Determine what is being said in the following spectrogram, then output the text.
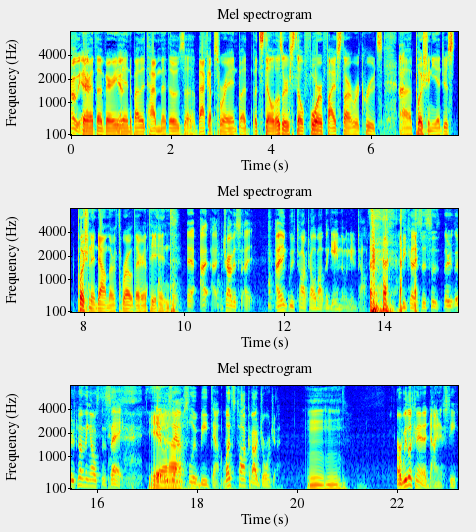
oh, yeah. there at the very end by the time that those uh, backups were in. But but still, those are still four or five star recruits uh, uh, pushing you, just pushing it down their throat there at the end. Uh, I, I, Travis, I, I think we've talked all about the game that we need to talk about because this is there, there's nothing else to say. Yeah. It was an absolute beatdown. Let's talk about Georgia. Mm-hmm. Are we looking at a dynasty?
